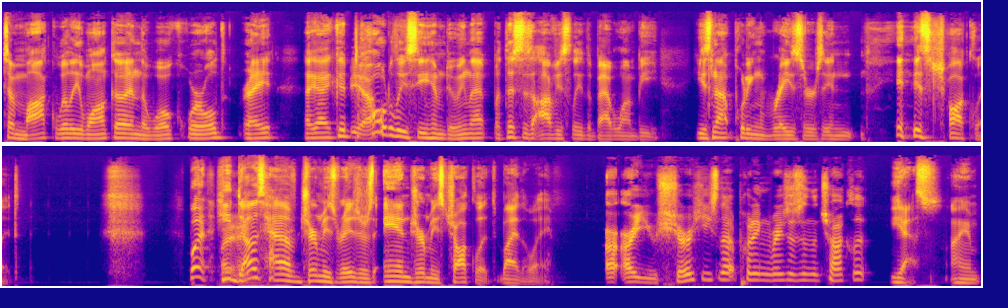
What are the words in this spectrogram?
to mock Willy Wonka in the woke world, right? Like I could Yeah. totally see him doing that, but this is obviously the Babylon Bee. He's not putting razors in, in his chocolate. But he right. does have Jeremy's razors and Jeremy's chocolate, by the way. Are, are you sure he's not putting razors in the chocolate? Yes, I am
